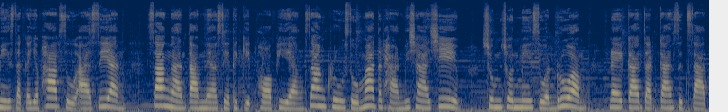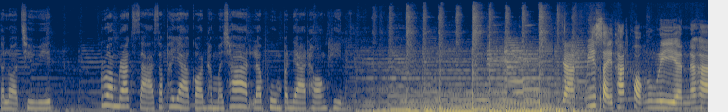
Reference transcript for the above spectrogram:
มีศักยภาพสู่อาเซียน สร้างงานตามแนวเศรษฐกิจพอเพียง สร้างครูสู่มาตรฐานวิชาชีพ ชุมชนมีส่วนร่วม ในการจัดการศึกษาตลอดชีวิต ร่วมรักษาทรัพยากรธรรมชาติ และภูมิปัญญาท้องถิ่น จากวิสัยทัศน์ของโรงเรียนนะคะ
